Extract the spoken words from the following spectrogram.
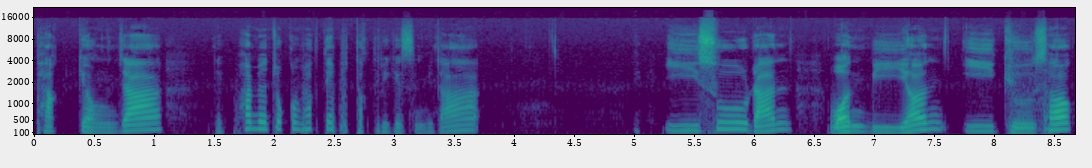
박경자 네, 화면 조금 확대 부탁드리겠습니다. 네, 이수란, 원미연, 이규석,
